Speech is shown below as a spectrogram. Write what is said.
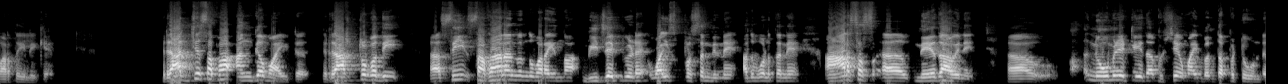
വാർത്തയിലേക്ക്. രാജ്യസഭ അംഗമായിട്ട് രാഷ്ട്രപതി സി സദാനന്ദ് എന്ന് പറയുന്ന ബി ജെ പിയുടെ വൈസ് പ്രസിഡന്റിനെ അതുപോലെ തന്നെ ആർ എസ് എസ് നേതാവിനെ നോമിനേറ്റ് ചെയ്ത വിഷയവുമായി ബന്ധപ്പെട്ടുകൊണ്ട്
